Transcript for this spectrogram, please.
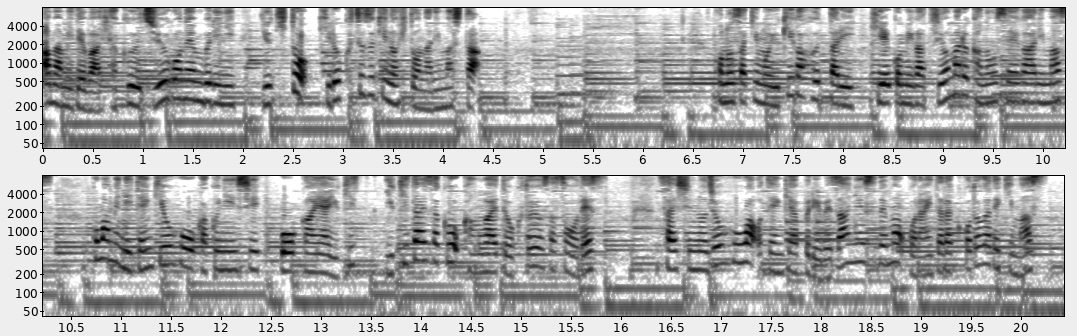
奄美では115年ぶりに雪と記録続きの日となりました。この先も雪が降ったり冷え込みが強まる可能性があります。こまめに天気予報を確認し防寒や雪雪対策を考えておくと良さそうです。最新の情報はお天気アプリウェザーニュースでもご覧いただくことができます。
